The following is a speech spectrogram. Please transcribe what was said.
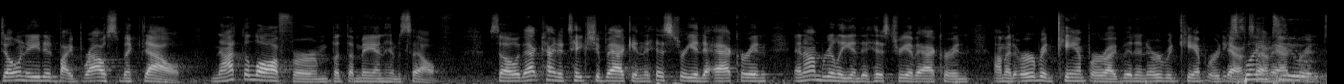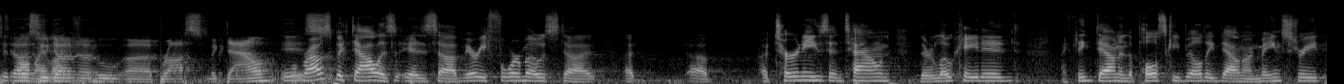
donated by Brouse McDowell, not the law firm, but the man himself. So that kind of takes you back in the history into Akron, and I'm really into history of Akron. I'm an urban camper. I've been an urban camper in Explain downtown to, Akron to those who don't know who uh, Brouse McDowell is. Well, McDowell is, is uh, very foremost uh, uh, uh, attorneys in town. They're located, I think, down in the Polsky building down on Main Street.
